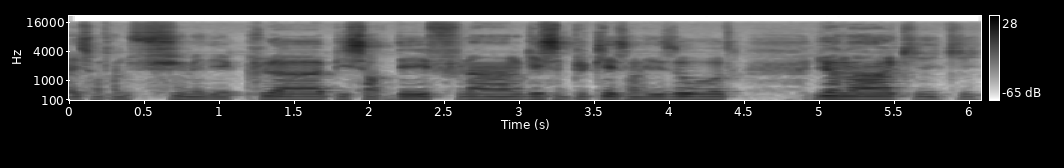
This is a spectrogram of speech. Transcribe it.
Ils sont en train de fumer des clopes, ils sortent des flingues, ils se butent les uns les autres. Il y en a un qui, qui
